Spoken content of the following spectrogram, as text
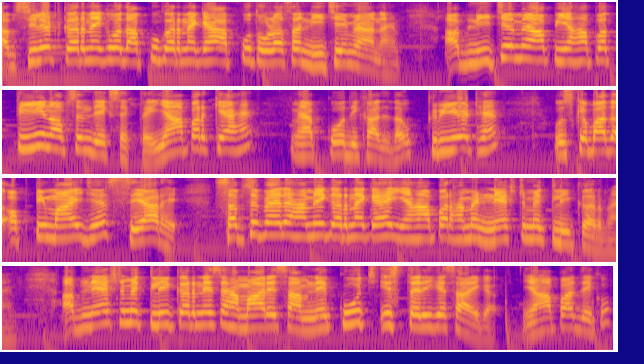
अब सिलेक्ट करने के बाद आपको करना क्या है, आपको थोड़ा सा नीचे में आना है। अब नीचे में आप यहाँ पर तीन ऑप्शन देख सकते हैं। यहाँ पर क्या है, मैं आपको दिखा देता हूँ। क्रिएट है उसके बाद ऑप्टिमाइज है शेयर है। सबसे पहले हमें करना क्या है, यहाँ पर हमें नेक्स्ट में क्लिक करना है। अब नेक्स्ट में क्लिक करने से हमारे सामने कुछ इस तरीके से आएगा। यहाँ पर देखो,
